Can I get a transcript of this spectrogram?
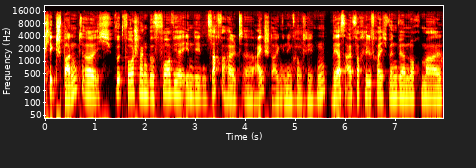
klingt spannend. Äh, ich würde vorschlagen, bevor wir in den Sachverhalt äh, einsteigen, in den konkreten, wäre es einfach hilfreich, wenn wir nochmal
